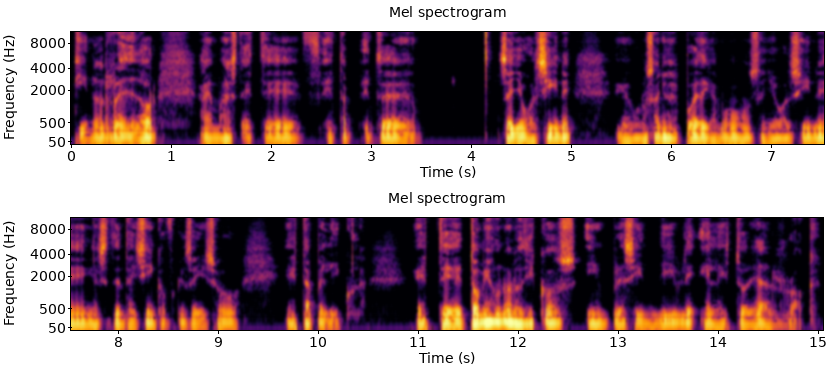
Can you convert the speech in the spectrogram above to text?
tiene alrededor. Además, este, este se llevó al cine, y algunos años después, digamos, se llevó al cine en el 75, fue que se hizo esta película. Este, Tommy es uno de los discos imprescindibles en la historia del rock.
